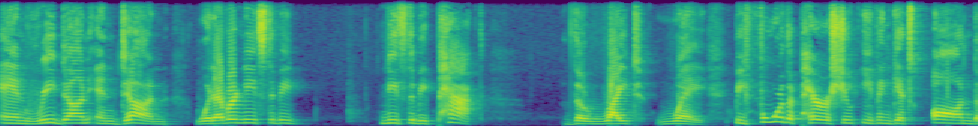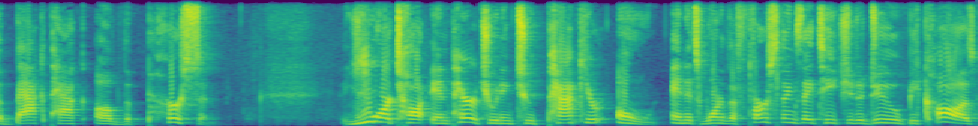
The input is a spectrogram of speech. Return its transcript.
and redone and done whatever needs to be needs to be packed the right way before the parachute even gets on the backpack of the person. You are taught in parachuting to pack your own, and it's one of the first things they teach you to do because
